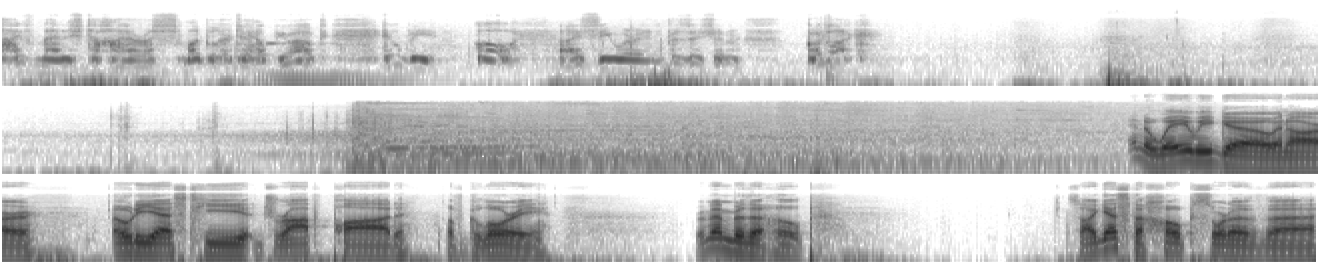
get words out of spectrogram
I've managed to hire a smuggler to help you out. He'll be... Oh, I see we're in position. Good luck. And away we go in our ODST drop pod of glory. Remember the hope. So I guess the hope sort of uh,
